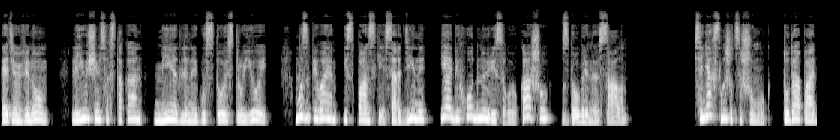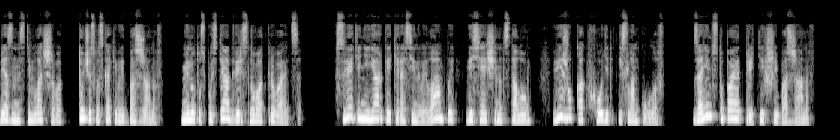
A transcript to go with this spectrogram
Этим вином, льющимся в стакан медленной густой струей, мы запиваем испанские сардины и обиходную рисовую кашу, сдобренную салом. В сенях слышится шумок. Туда, по обязанности младшего, тотчас выскакивает Базжанов. Минуту спустя дверь снова открывается. В свете неяркой керосиновой лампы, висящей над столом, вижу, как входит Исламкулов. За ним вступает притихший Базжанов.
